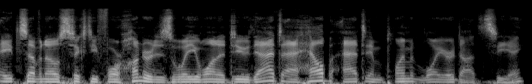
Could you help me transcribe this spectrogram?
870 6400 is the way you want to do that. Uh, help at employmentlawyer.ca.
